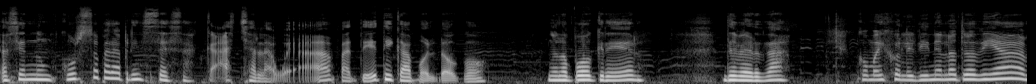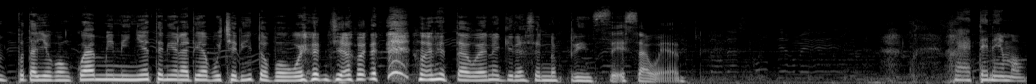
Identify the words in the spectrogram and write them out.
haciendo un curso para princesas. Cacha la weá, patética, por loco. No lo puedo creer, de verdad. Como dijo Lerina el otro día, puta, yo con cuál mi niñez tenía la tía Pucherito, pues, weón, y ahora, bueno, esta weona quiere hacernos princesa, weón. tenemos...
